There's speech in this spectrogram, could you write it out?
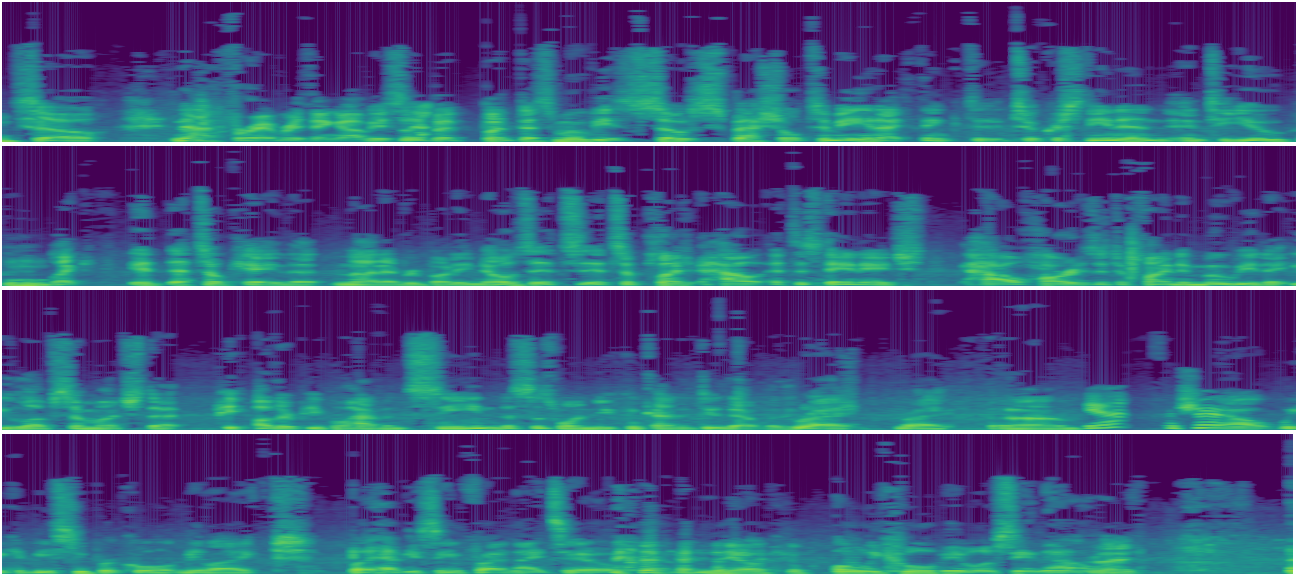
So not for everything, obviously, but but this movie is so special to me and I think to, to Christina and, and to you, like it that's okay that not everybody knows. It's it's a pleasure how at this day and age, how hard is it to find a movie that you love so much that pe other people haven't seen? This is one you can kind of do that with. Right, right. Um, Yeah, for sure. Now we could be super cool and be like, "But have you seen Friday Night 2? you know, only cool people have seen that one. Right.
